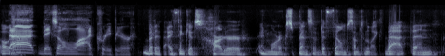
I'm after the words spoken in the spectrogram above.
Oh, that yeah. makes it a lot creepier. But it, I think it's harder and more expensive to film something like that than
